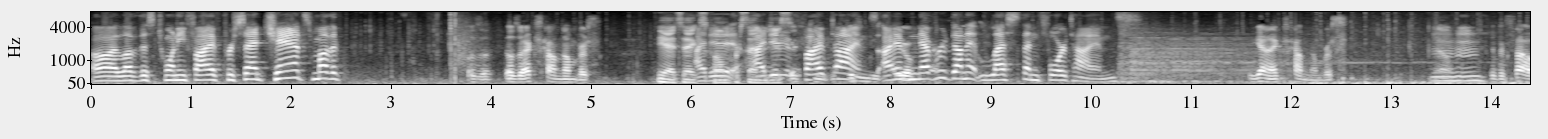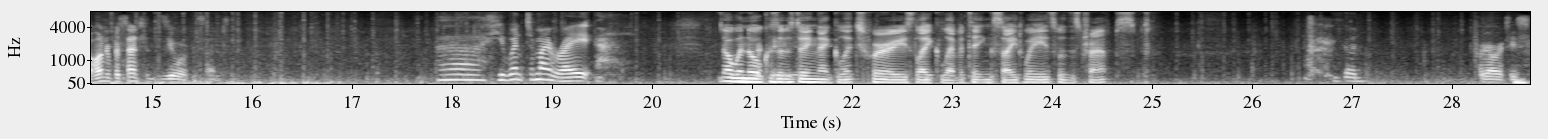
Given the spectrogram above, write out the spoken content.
Oh, I love this 25% chance, mother. those are those are XCOM numbers. Yeah, it's XCOM I XCOM did it. I did it five times. I have never done it less than four times. Again, XCOM numbers. No. Mm-hmm. If it's not 100%, it's 0%. Uh, he went to my right. Oh, well, no, because it was doing that glitch where he's like levitating sideways with his traps. Good. Priorities.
